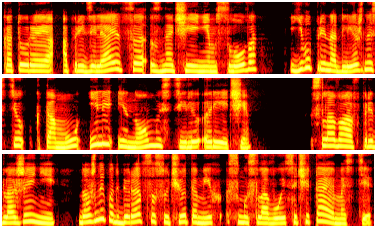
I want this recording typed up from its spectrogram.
которая определяется значением слова, его принадлежностью к тому или иному стилю речи. Слова в предложении должны подбираться с учетом их смысловой сочетаемости.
